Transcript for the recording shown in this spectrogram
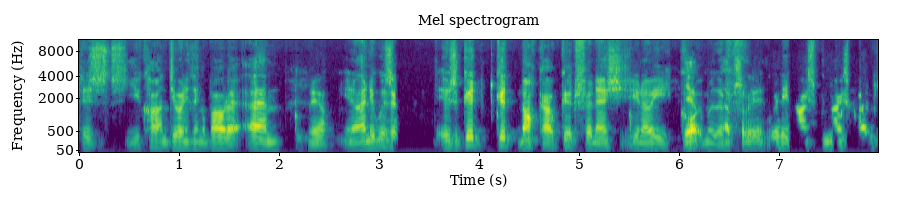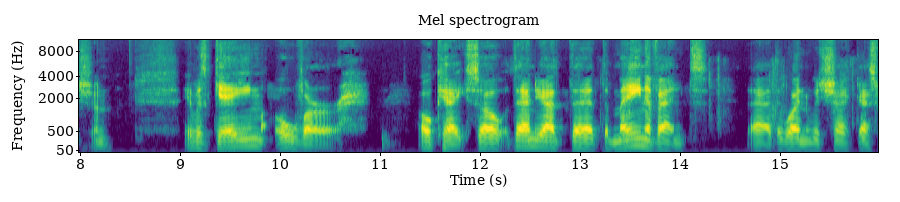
there's you can't do anything about it. Um, yeah, you know, and it was a it was a good good knockout, good finish. You know, he caught yep, him with a absolutely. really nice nice punch and it was game over. Okay, so then you had the, the main event uh, the one which I guess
